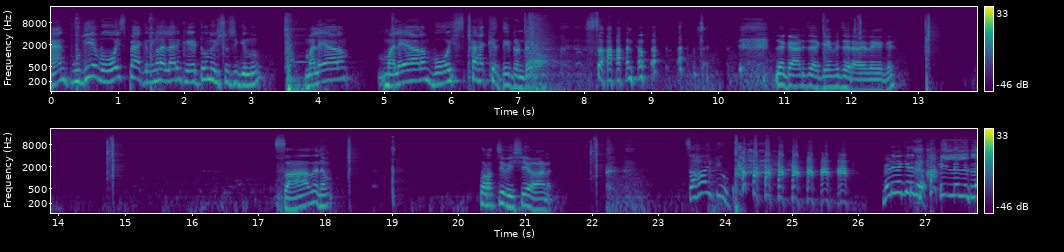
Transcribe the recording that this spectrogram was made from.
ആൻഡ് പുതിയ വോയിസ് പാക്ക് നിങ്ങൾ എല്ലാവരും കേട്ടു എന്ന് വിശ്വസിക്കുന്നു. മലയാളം മലയാളം വോയിസ് പാക്ക് എത്തിയിട്ടുണ്ട്. സാധനം. ഞാൻ കാണിച്ചു കേൾപ്പിച്ചു തരാം നിങ്ങൾക്ക് സാധനം കുറച്ച് വിഷയമാണ്. സഹായിക്കൂ. വെടിവെക്കരുത്. ഇല്ലല്ല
